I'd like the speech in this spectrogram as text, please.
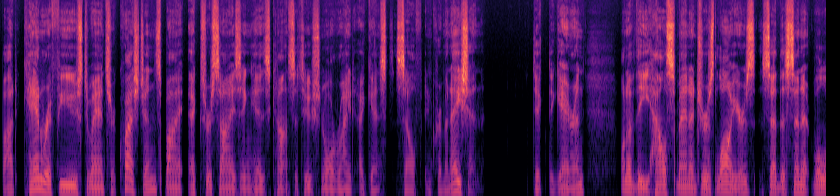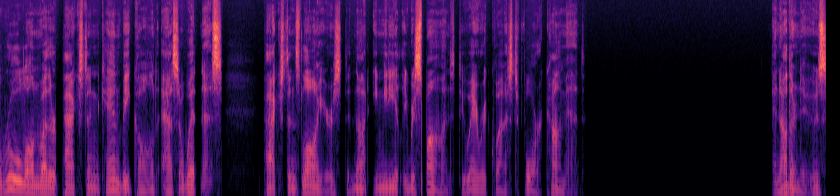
but can refuse to answer questions by exercising his constitutional right against self incrimination. Dick DeGuerin, one of the House manager's lawyers, said the Senate will rule on whether Paxton can be called as a witness. Paxton's lawyers did not immediately respond to a request for comment. In other news,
